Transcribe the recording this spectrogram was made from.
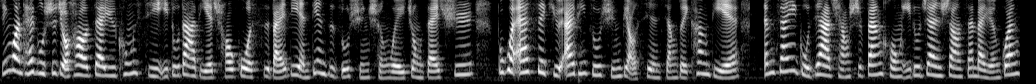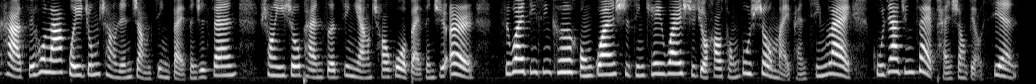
尽管台股十九号在遇空袭一度大跌超过四百点，电子族群成为重灾区，不过 ASIC 与 IP 族群表现相对抗跌。M 三一股价强势翻红，一度站上三百元关卡，随后拉回，中场仍涨近百分之三。创意收盘则劲扬超过百分之二。此外，金星科、宏观、世星 KY 十九号同步受买盘青睐，股价均在盘上表现。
